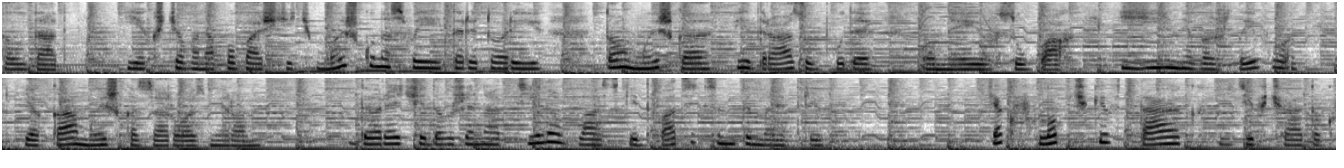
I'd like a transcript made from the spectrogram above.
солдат. І якщо вона побачить мишку на своїй території, то мишка відразу буде у неї в зубах. І їй не важливо, яка мишка за розміром. До речі, довжина тіла в ласки 20 см як в хлопчиків, так і в дівчаток.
